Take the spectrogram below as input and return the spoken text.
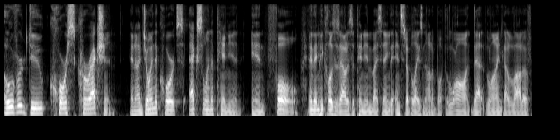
overdue course correction. And I join the court's excellent opinion in full. And then he closes out his opinion by saying the NCAA is not above the law. And that line got a lot of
